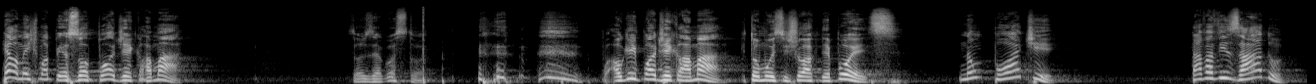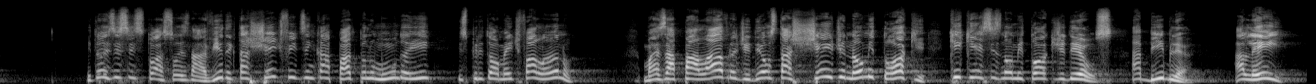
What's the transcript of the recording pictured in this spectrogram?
Realmente uma pessoa pode reclamar? O senhor José gostou. Alguém pode reclamar que tomou esse choque depois? Não pode. Estava avisado. Então existem situações na vida que está cheio de filho desencapado pelo mundo aí, espiritualmente falando. Mas a palavra de Deus está cheia de não me toque. O que, que é esses não me toque de Deus? A Bíblia, a lei.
